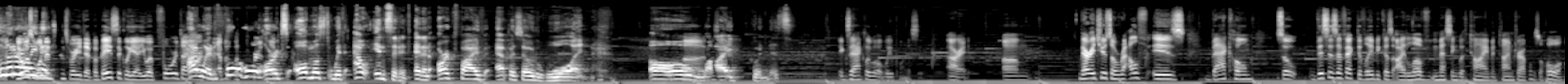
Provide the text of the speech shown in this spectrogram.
There was one instance where you did, but basically, yeah, you have four entire I went four whole arcs almost without incident, and then arc five, episode one. Oh Uh, my goodness! exactly what we want to see. All right. Um very true. So Ralph is back home. So this is effectively because I love messing with time and time travel as a whole.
